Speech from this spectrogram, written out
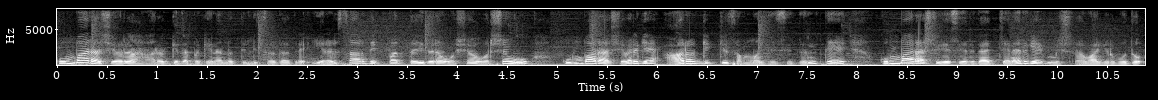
ಕುಂಭರಾಶಿಯವರ ಆರೋಗ್ಯದ ಬಗ್ಗೆ ನಾನು ತಿಳಿಸೋದಾದರೆ, ಎರಡು ಸಾವಿರದ ಇಪ್ಪತ್ತೈದರ ಹೊಸ ವರ್ಷವು ಕುಂಭರಾಶಿಯವರಿಗೆ ಆರೋಗ್ಯಕ್ಕೆ ಸಂಬಂಧಿಸಿದಂತೆ ಕುಂಭರಾಶಿಗೆ ಸೇರಿದ ಜನರಿಗೆ ಮಿಶ್ರವಾಗಿರುವುದು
